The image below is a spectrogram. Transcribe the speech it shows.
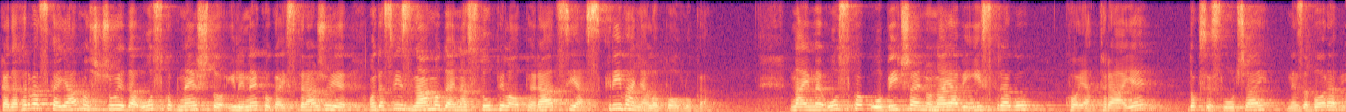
Kada hrvatska javnost čuje da USKOK nešto ili nekoga istražuje, onda svi znamo da je nastupila operacija skrivanja lopovluka. Naime, USKOK uobičajeno najavi istragu koja traje dok se slučaj ne zaboravi.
